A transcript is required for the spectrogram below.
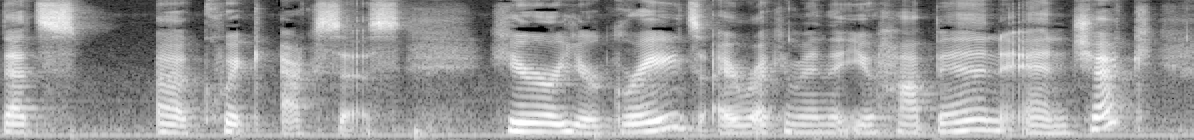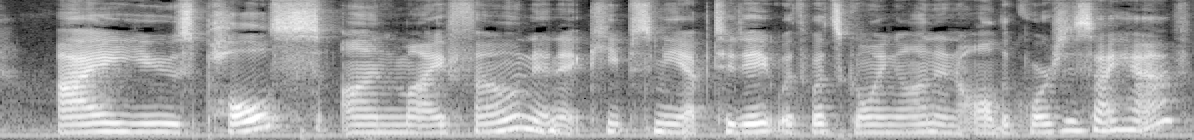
that's a quick access. Here are your grades. I recommend that you hop in and check. I use Pulse on my phone and it keeps me up to date with what's going on in all the courses I have.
